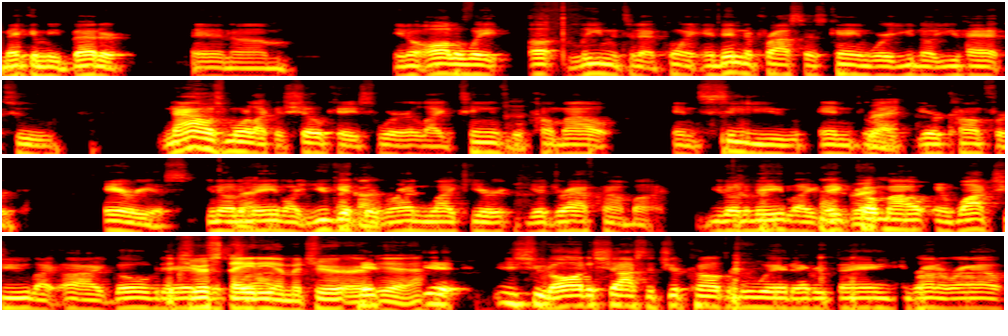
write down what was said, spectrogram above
making me better. And um, you know, all the way up leading to that point. And then the process came where, you know, you had to now it's more like a showcase where like teams mm. will come out and see you in right. like your comfort areas. You know what right. I mean? Like you get to run like your your draft combine. You know what I mean? Like they right. come out and watch you. Like, all right, go over there. It's your stadium. It's your it, yeah. yeah. You shoot all the shots that you're comfortable with. Everything you run around.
